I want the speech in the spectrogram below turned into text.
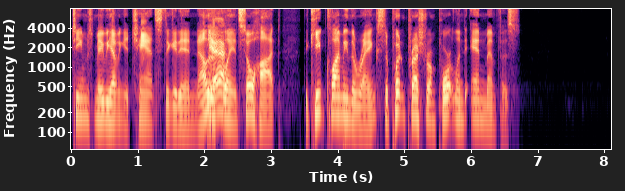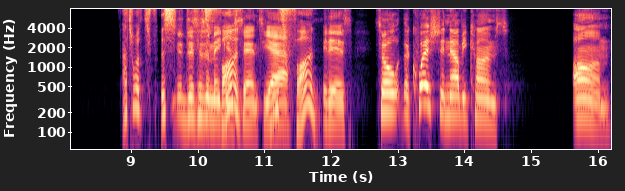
teams maybe having a chance to get in. Now they're Yeah. playing so hot. They keep climbing the ranks. They're putting pressure on Portland and Memphis. That's what's this. This isn't making fun. sense. Yeah. it's fun. It is. So the question now becomes, um,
